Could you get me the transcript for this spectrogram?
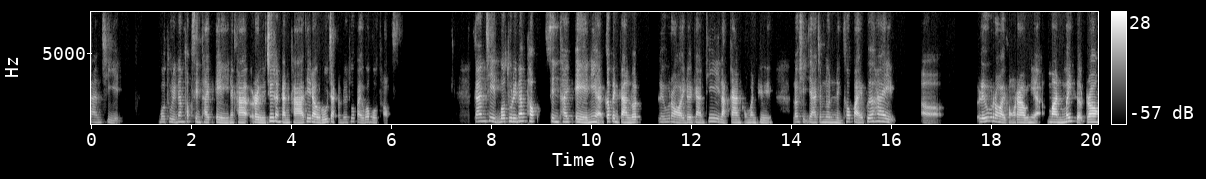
การฉีด botulinum toxin type A นะคะ หรือชื่อทางการค้าที่เรารู้จักกันโดยทั่วไปว่า Botox กซ์การฉีด botulinum toxin type A เนี่ยก็เป็นการลดริ้วรอย โดยการที่หลักการของมันคือ เราฉีดยาจำนวนหนึ่งเข้าไปเพื่อให้ ริ้วรอยของเราเนี่ยมันไม่เกิดร่อง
